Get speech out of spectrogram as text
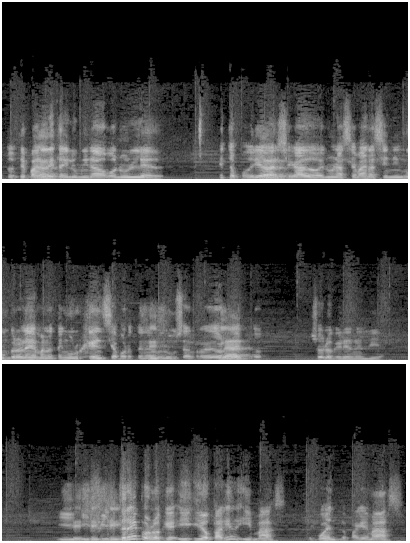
todo este panel está iluminado con un LED. Esto podría haber llegado en una semana sin ningún problema, no tengo urgencia por tener luz alrededor de esto. Yo lo quería en el día. Y, filtré por lo que. Y, lo pagué y más. Te cuento, pagué más.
